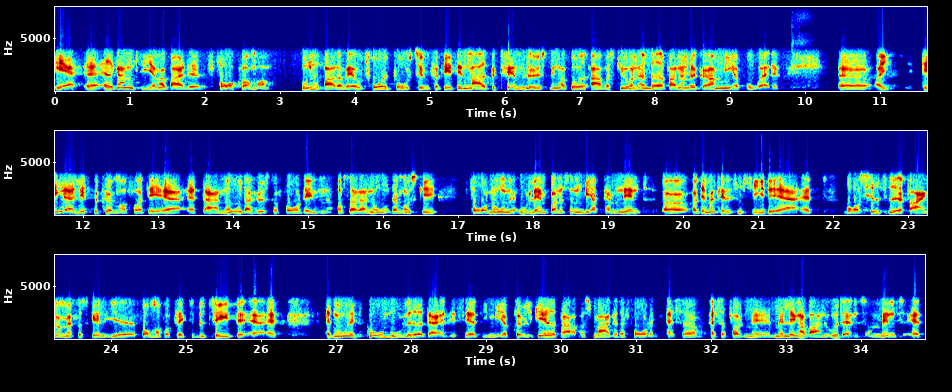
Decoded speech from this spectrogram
ja, øh, adgangen til hjemmearbejde forekommer umiddelbart at være utroligt positiv, fordi det er en meget bekvem løsning, og både arbejdsgiverne og medarbejderne vil gøre mere brug af det. Øh, og det, jeg er lidt bekymret for, det er, at der er nogen, der høster fordelen, og så er der nogen, der måske får nogle af ulemperne sådan mere permanent. Og, og det, man kan ligesom sige, det er, at vores hidtidige erfaringer med forskellige øh, former for fleksibilitet, det er, at, at nogle af de gode muligheder, der er, at ser de mere privilegerede på arbejdsmarkedet, der får det. Altså, altså folk med, med længerevarende uddannelser, mens at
